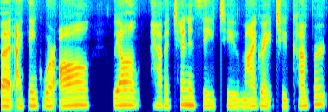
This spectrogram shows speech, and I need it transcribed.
But I think we're all we all have a tendency to migrate to comfort,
